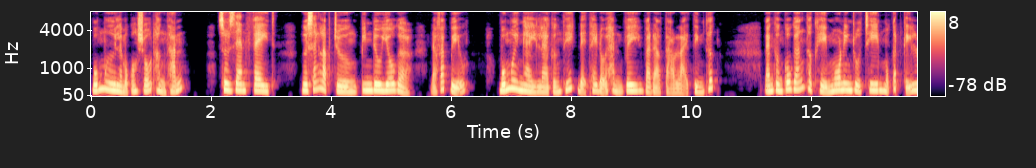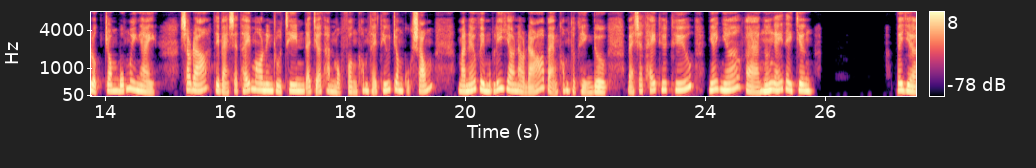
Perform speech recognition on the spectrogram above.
40 là một con số thần thánh. Suzanne Fade, người sáng lập trường Bindu Yoga, đã phát biểu 40 ngày là cần thiết để thay đổi hành vi và đào tạo lại tiềm thức. Bạn cần cố gắng thực hiện morning routine một cách kỷ luật trong 40 ngày. Sau đó thì bạn sẽ thấy morning routine đã trở thành một phần không thể thiếu trong cuộc sống, mà nếu vì một lý do nào đó bạn không thực hiện được, bạn sẽ thấy thiếu thiếu, nhớ nhớ và ngứa ngáy tay chân. Bây giờ,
